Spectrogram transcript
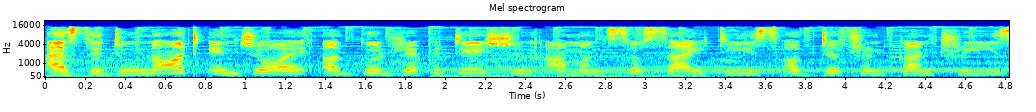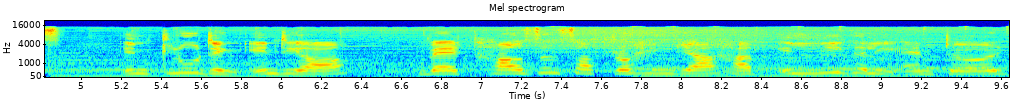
as they do not enjoy a good reputation among societies of different countries, including India, where thousands of Rohingya have illegally entered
